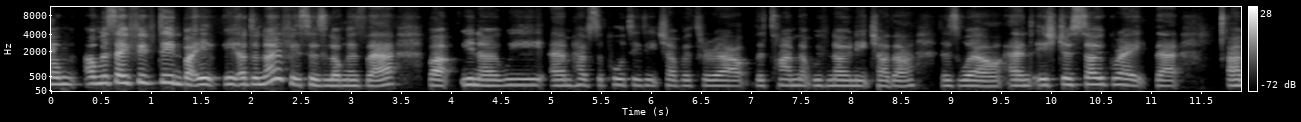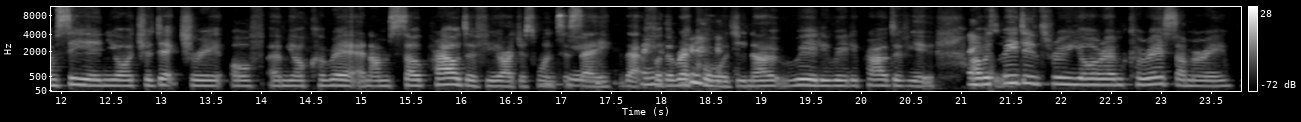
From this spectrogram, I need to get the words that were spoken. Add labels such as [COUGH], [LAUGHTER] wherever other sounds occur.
um, I'm going to say 15, but it, it, I don't know if it's as long as that. But you know, we um, have supported each other throughout the time that we've known each other as well, and it's just so great that I'm seeing your trajectory of um, your career, and I'm so proud of you. I just want Thank to you. say that Thank for the [LAUGHS] record, you know, really, really proud of you. Thank I was you. reading through your um, career summary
